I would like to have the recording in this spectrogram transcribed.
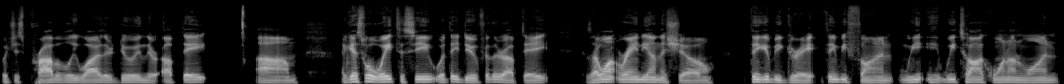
which is probably why they're doing their update. Um, I guess we'll wait to see what they do for their update because I want Randy on the show. I think it'd be great. I think it'd be fun. We we talk one on one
